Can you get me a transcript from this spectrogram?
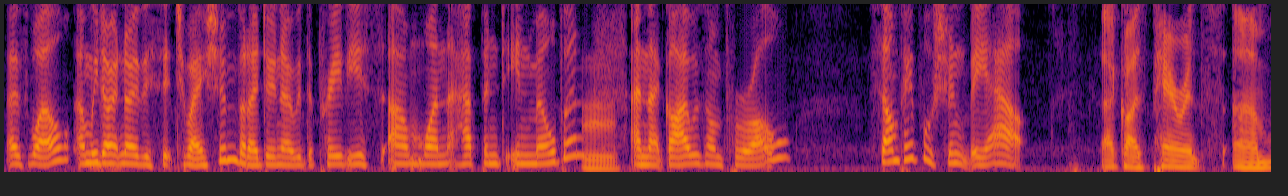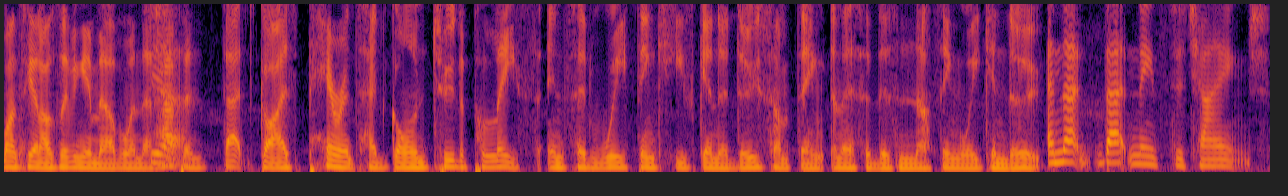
as well. And we don't know this situation, but I do know with the previous um, one that happened in Melbourne Mm. and that guy was on parole, some people shouldn't be out. That guy's parents, um, once again, I was living in Melbourne when that Yeah. happened. That guy's parents had gone to the police and said, We think he's going to do something. And they said, There's nothing we can do. And that, that needs to change.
